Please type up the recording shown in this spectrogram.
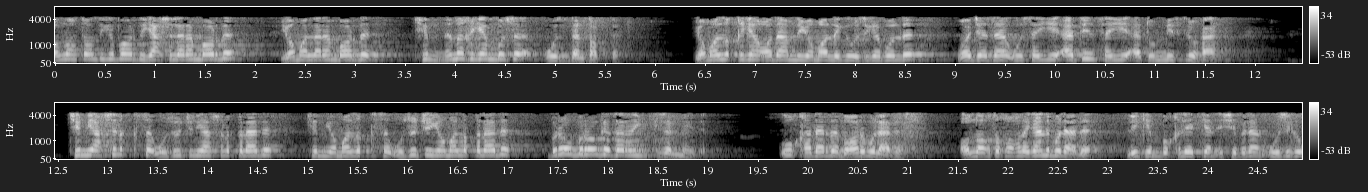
Ollohni oldiga bordi yaxshilar ham bordi yomonlar ham bordi. Kim nima qilgan bo'lsa o'zidan topdi. Yomonlik qilgan odamni yomonligi o'ziga bo'ldi. Kim yaxshilik qilsa o'zi uchun yaxshilik qiladi. Kim yomonlik qilsa o'zi uchun yomonlik qiladi. Birov birovga zarar yetkazolmaydi. U qadarda bori bo'ladi. Ollohni xohlagani bo'ladi. Lekin bu qilayotgan ishi bilan o'ziga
